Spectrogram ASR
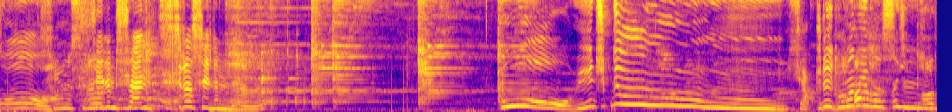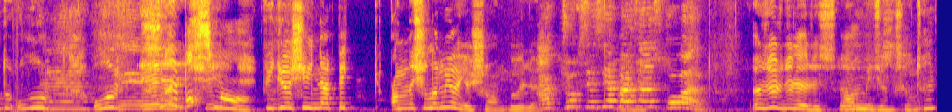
Oo. Şimdi sıra- Selim sen sıra Selim'de. Evet. Oo, iyi çıktı. Cüneyt ona niye bastın? Pardon oğlum. Oğlum e, Şuraya basma. Şey, video şeyinden pek anlaşılamıyor ya şu an böyle. Çok ses yaparsanız kovarım. Özür dileriz. Almayacağım zaten.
